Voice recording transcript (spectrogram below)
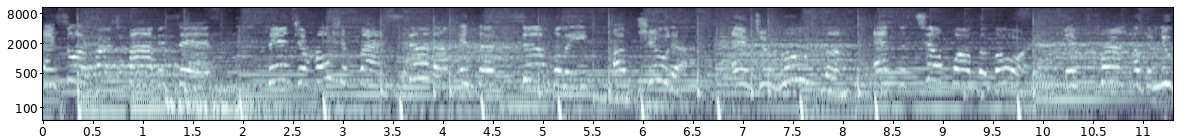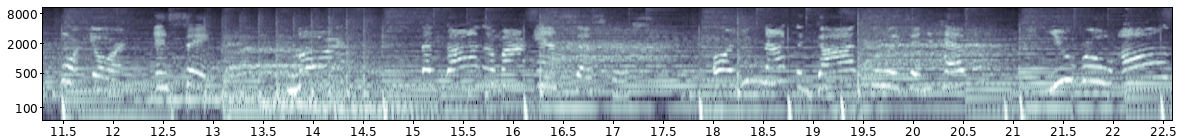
And so in verse 5 it says, Then Jehoshaphat stood up in the assembly of Judah and Jerusalem at the temple of the Lord in front of the new courtyard and said, Lord, the God of our ancestors, are you not the God who is in heaven? You rule all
